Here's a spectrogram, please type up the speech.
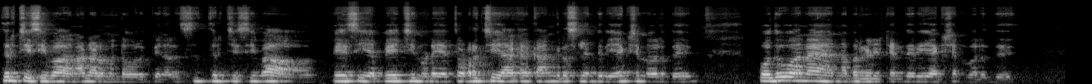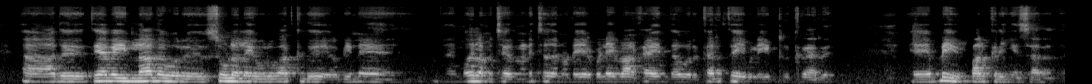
திருச்சி சிவா நாடாளுமன்ற உறுப்பினர் திருச்சி சிவா பேசிய பேச்சினுடைய தொடர்ச்சியாக காங்கிரஸ்ல இருந்து ரியாக்ஷன் வருது. பொதுவான நபர்கள்ட்ட இருந்து ரியாக்ஷன் வருது. அது தேவையில்லாத ஒரு சூழலை உருவாக்குது அப்படின்னு முதலமைச்சர் நினைச்சதனுடைய விளைவாக இந்த ஒரு கருத்தை வெளியிட்டிருக்கிறாரு. எப்படி பார்க்கறீங்க சார் அது?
